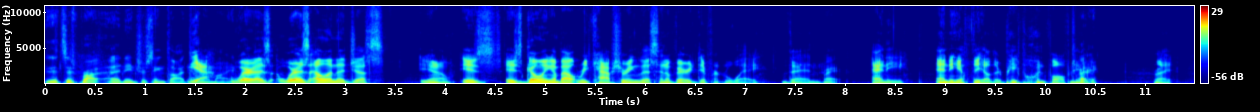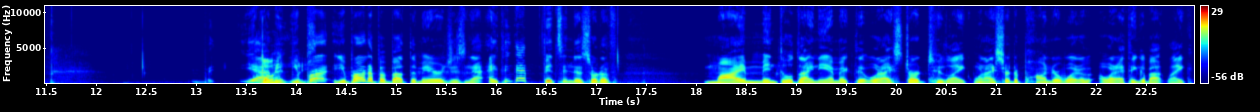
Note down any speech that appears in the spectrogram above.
it just brought an interesting thought to yeah. my mind. Whereas whereas Elena just you know is is going about recapturing this in a very different way than Right. any any of the other people involved here. Right. Right. Yeah, Go I mean, ahead, you brought you brought up about the marriages, and that, I think that fits into sort of my mental dynamic. That what I start to like when I start to ponder what what I think about like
